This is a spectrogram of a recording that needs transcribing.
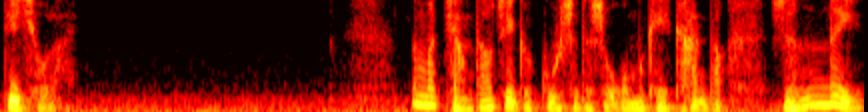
地球来。那么讲到这个故事的时候，我们可以看到，人类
